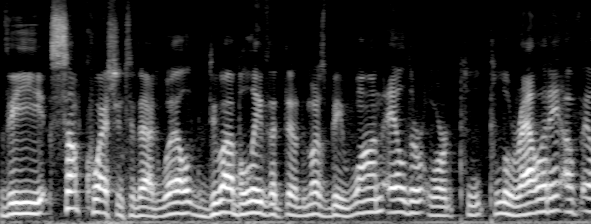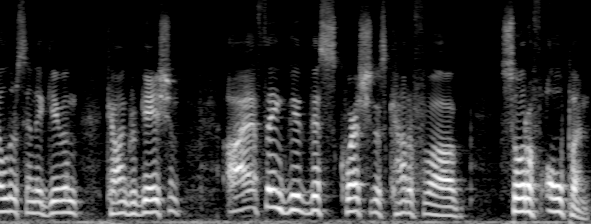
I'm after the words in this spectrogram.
the sub question to that well, do I believe that there must be one elder or plurality of elders in a given congregation? I think that this question is kind of uh, sort of open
